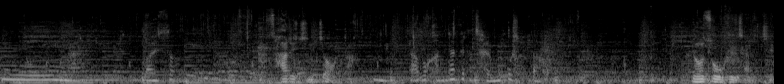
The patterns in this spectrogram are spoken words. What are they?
음, 맛있어 살이 진짜 많다. 음, 나도 감자게장 잘 먹고 싶다 여수 오길 잘했지.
